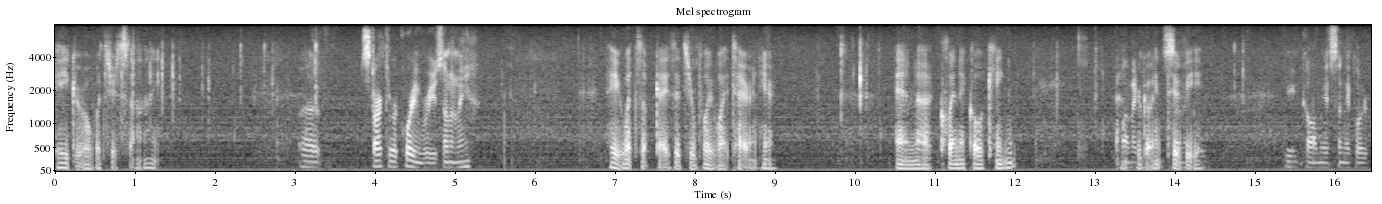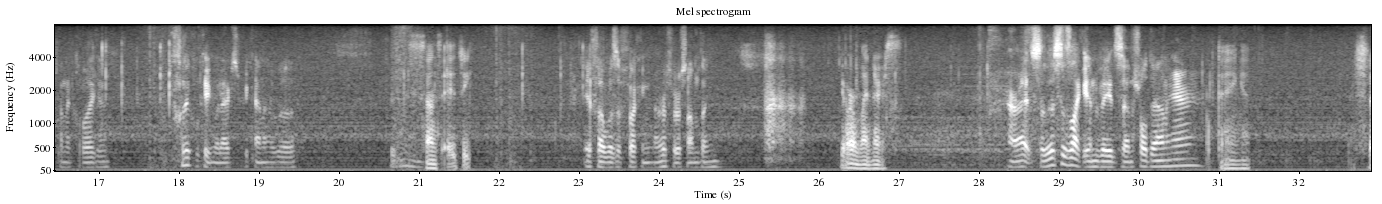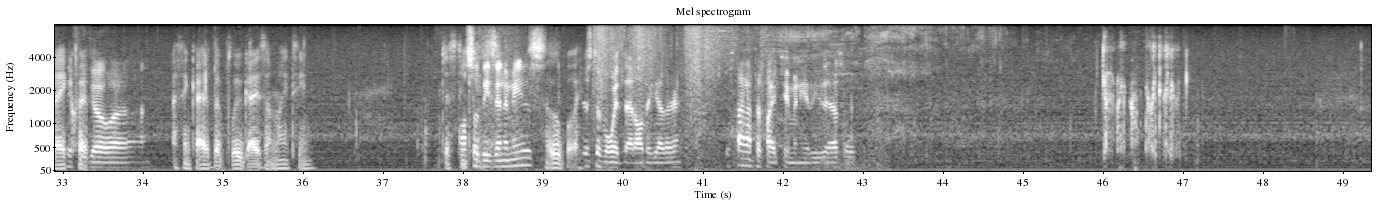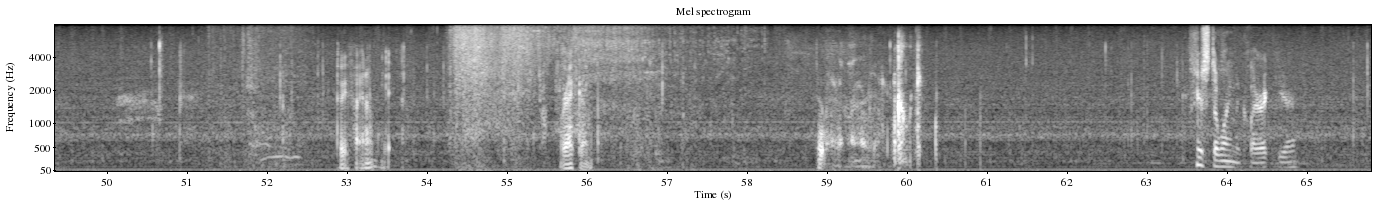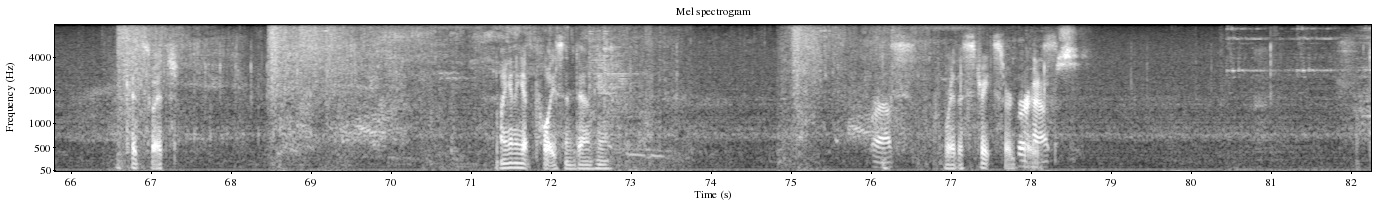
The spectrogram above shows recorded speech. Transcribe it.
Hey girl, what's your sign? Uh, start the recording where you summon me. Hey, what's up guys? It's your boy White Tyrant here. And uh, Clinical King. Uh, we're going to cynical. be You can call me a cynical or clinical, I guess. Clinical king would actually be kind of a good sounds edgy. If I was a fucking nurse or something. You are my nurse. Alright, so this is like Invade Central down here. Dang it. Should I If we go, uh, I think I have the blue guys on my team. Just also case. these enemies, Oh boy. just avoid that altogether. Just try not to fight too many of these assholes. Do we fight them? Yeah. Wreck them. You're still wearing the cleric gear. Could switch. Am I gonna get poisoned down here? Perhaps. Where the straight sword. Perhaps.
